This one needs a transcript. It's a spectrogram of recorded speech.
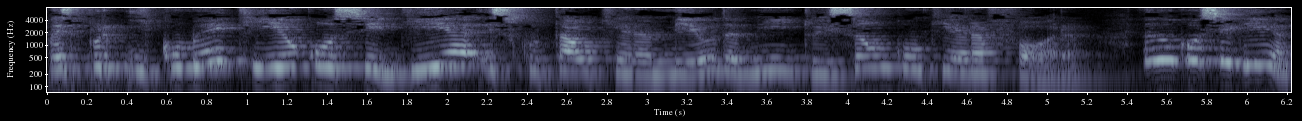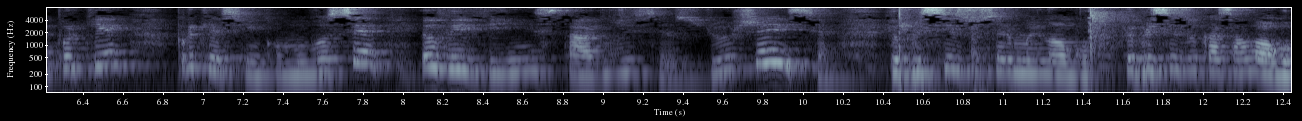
Mas por, e como é que eu conseguia escutar o que era meu, da minha intuição, com o que era fora? Não conseguia. Por quê? Porque assim como você, eu vivia em estado de senso de urgência. Eu preciso ser mãe logo, eu preciso casar logo,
